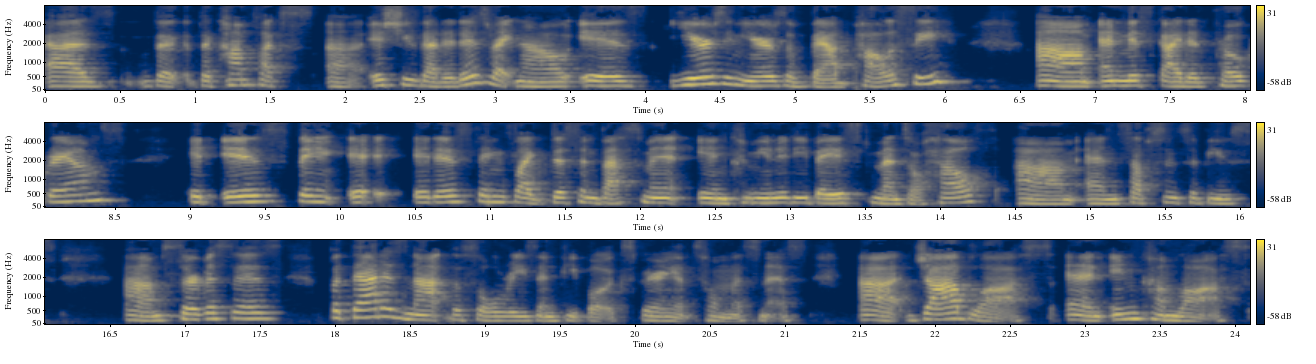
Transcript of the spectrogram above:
as the, the complex uh, issue that it is right now is years and years of bad policy um, and misguided programs. It is thing, it, it is things like disinvestment in community-based mental health um, and substance abuse um, services, but that is not the sole reason people experience homelessness. Uh, job loss and income loss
